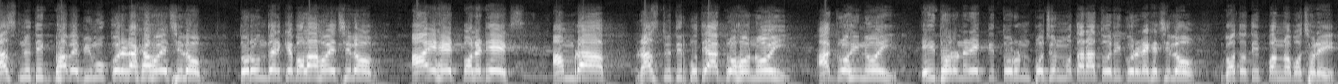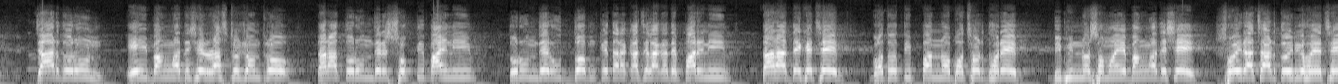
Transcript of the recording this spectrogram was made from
রাজনৈতিকভাবে বিমুখ করে রাখা হয়েছিল। তরুণদেরকে বলা হয়েছিল আই হেট পলিটিক্স আমরা রাজনীতির প্রতি আগ্রহ নই, আগ্রহী নই। এই ধরনের একটি তরুণ প্রজন্ম তারা তৈরি করে রেখেছিল গত তিপ্পান্ন বছরে। যার দরুন এই বাংলাদেশের রাষ্ট্রযন্ত্র, তারা তরুণদের শক্তি পায়নি, তরুণদের উদ্যমকে তারা কাজে লাগাতে পারেনি। তারা দেখেছে, গত তিপ্পান্ন বছর ধরে বিভিন্ন সময়ে বাংলাদেশে স্বৈরাচার তৈরি হয়েছে,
